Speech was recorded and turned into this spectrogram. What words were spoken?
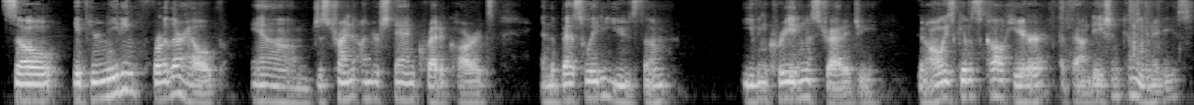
So if you're needing further help, um, just trying to understand credit cards and the best way to use them, even creating a strategy, you can always give us a call here at Foundation Communities.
